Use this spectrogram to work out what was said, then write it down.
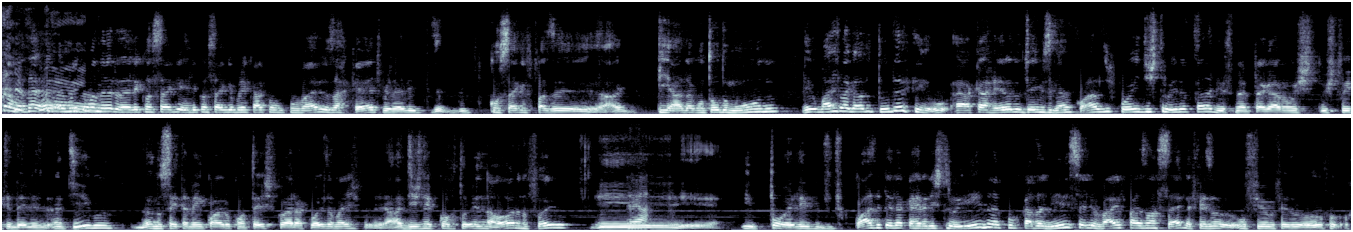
Não, mas é, é, muito maneiro, né? Ele consegue, ele consegue brincar com, com vários arquétipos, né? ele, ele consegue fazer a piada com todo mundo. E o mais legal de tudo é que a carreira do James Gunn quase foi destruída por causa disso, né? Pegaram os, os tweets dele antigos, eu não sei também qual era o contexto, qual era a coisa, mas a Disney cortou ele na hora, não foi? E. É. E, pô, ele quase teve a carreira destruída por causa disso. Ele vai e faz uma série. Fez o, o filme, fez o,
